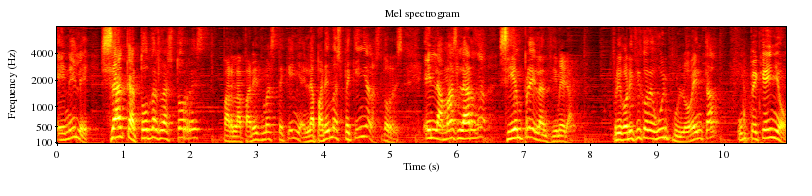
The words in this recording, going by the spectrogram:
en L. Saca todas las torres para la pared más pequeña. En la pared más pequeña las torres. En la más larga siempre en la encimera. Frigorífico de Whirlpool 90, un pequeño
